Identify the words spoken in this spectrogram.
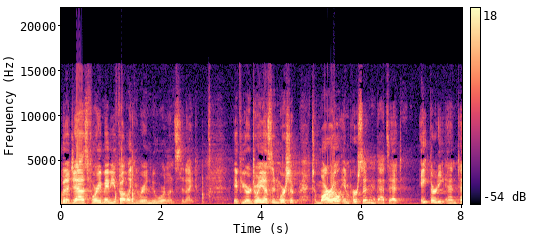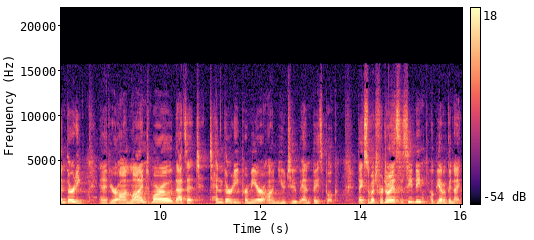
Bit of jazz for you. Maybe you felt like you were in New Orleans tonight. If you are joining us in worship tomorrow in person, that's at 8.30 and 10.30. And if you're online tomorrow, that's at 10.30 premiere on YouTube and Facebook. Thanks so much for joining us this evening. Hope you have a good night.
